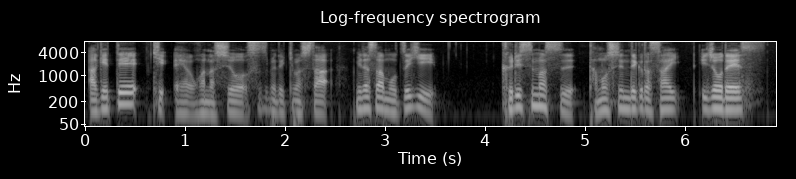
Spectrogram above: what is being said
挙げてき、えーお話を進めてきました。皆さんもぜひ、クリスマス楽しんでください。以上です。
